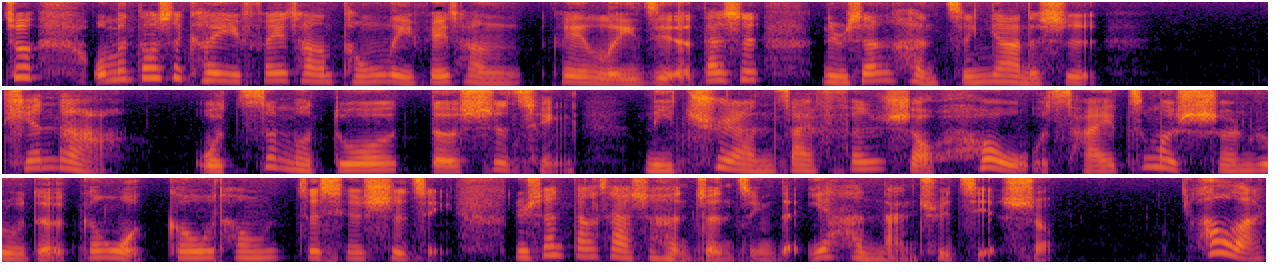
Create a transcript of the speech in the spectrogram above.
就我们都是可以非常同理、非常可以理解的，但是女生很惊讶的是，天哪，我这么多的事情。你居然在分手后才这么深入的跟我沟通这些事情，女生当下是很震惊的，也很难去接受。后来，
